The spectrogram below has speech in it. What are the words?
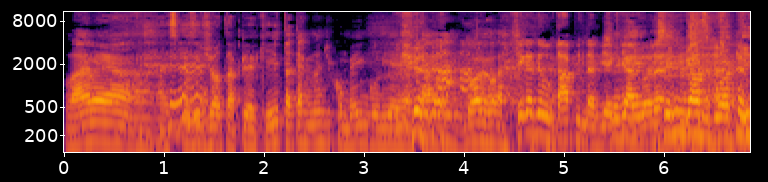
Laila é a, a esposa de JP aqui, tá terminando de comer, engolir aí a carne. Chega, deu um tapa em Davi aqui Chega, agora. chega engasgou aqui.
